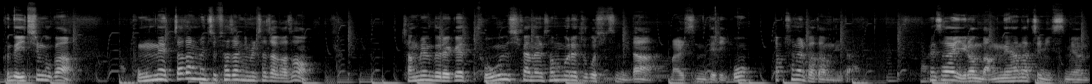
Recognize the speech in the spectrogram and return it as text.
근데 이 친구가 동네 짜장면집 사장님을 찾아가서 장병들에게 좋은 시간을 선물해주고 싶습니다. 말씀드리고 협찬을 받아옵니다. 회사에 이런 막내 하나쯤 있으면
